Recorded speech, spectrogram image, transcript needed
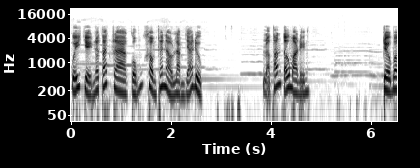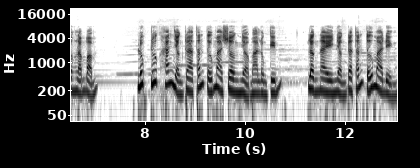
quỷ dị nó tác ra cũng không thể nào làm giả được. Là thánh tử ma điện. Triệu Bân lẩm bẩm. Lúc trước hắn nhận ra thánh tử ma sơn nhờ ma lông kiếm. Lần này nhận ra thánh tử ma điện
